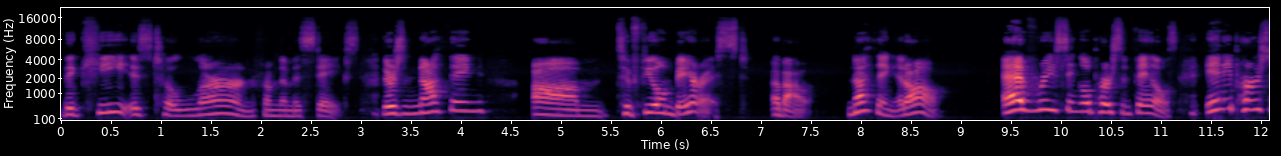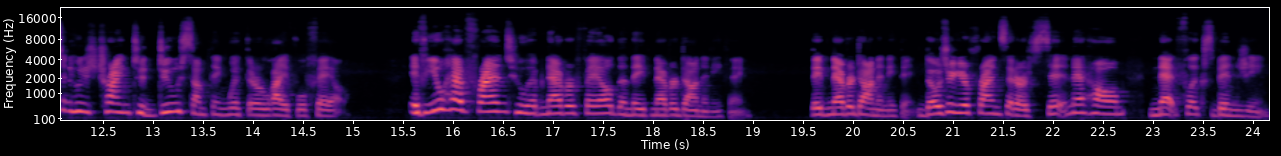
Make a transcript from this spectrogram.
The key is to learn from the mistakes. There's nothing um, to feel embarrassed about. Nothing at all. Every single person fails. Any person who's trying to do something with their life will fail. If you have friends who have never failed, then they've never done anything. They've never done anything. Those are your friends that are sitting at home, Netflix binging.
